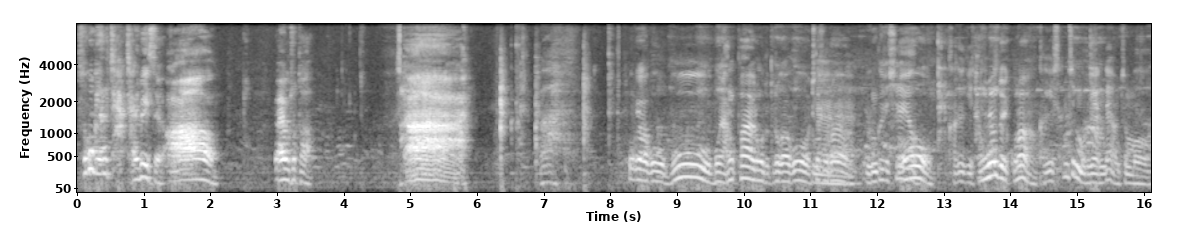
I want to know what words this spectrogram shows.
소고기 향이 쫙 잘 배 있어요. 아, 야 이거 좋다. 아, 소고기하고 무, 뭐 양파 이런 것도 들어가고 채소가. 은근히 실해요 오, 가격이 당면도 있구나. 가격이 산지 모르겠는데 아무튼 뭐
